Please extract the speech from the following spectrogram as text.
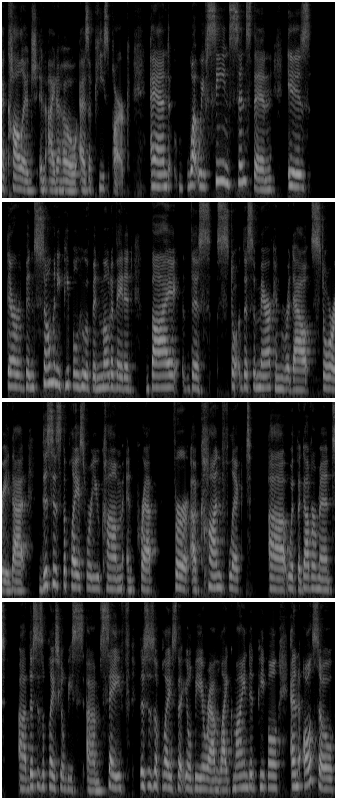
a college in Idaho as a peace park. And what we've seen since then is there have been so many people who have been motivated by this sto- this American Redoubt story that this is the place where you come and prep for a conflict uh, with the government. Uh, this is a place you'll be um, safe. This is a place that you'll be around like-minded people, and also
